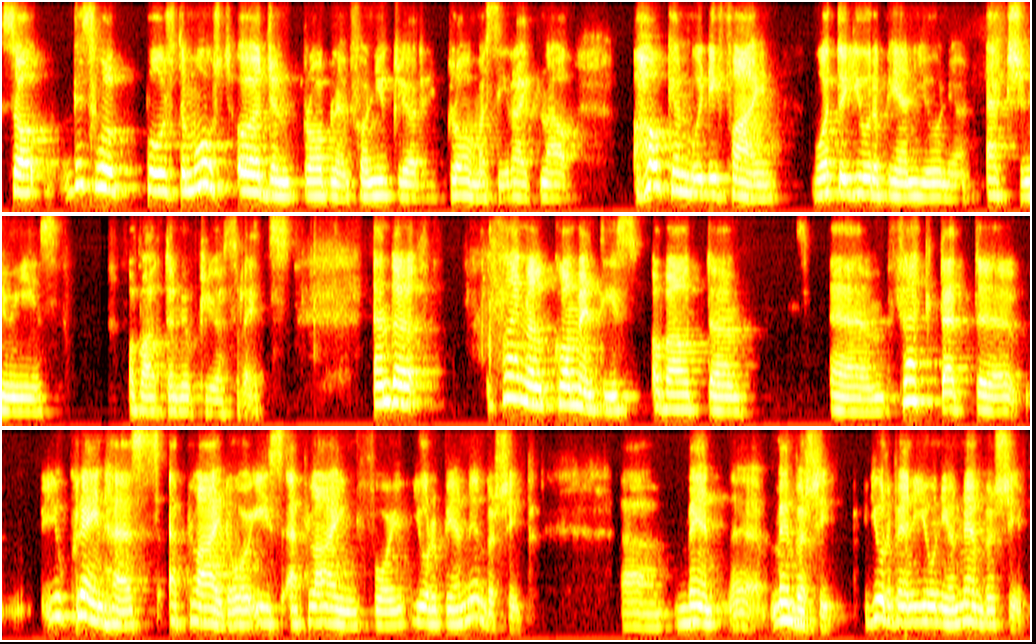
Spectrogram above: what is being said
So this will pose the most urgent problem for nuclear diplomacy right now. How can we define what the European Union actually means about the nuclear threats? And the final comment is about the um, fact that uh, Ukraine has applied or is applying for European membership, uh, men, uh, membership, European Union membership.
